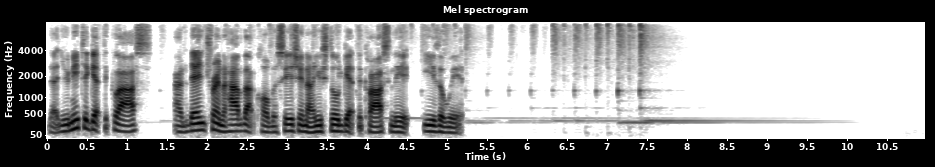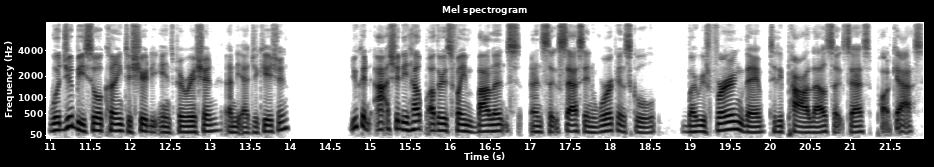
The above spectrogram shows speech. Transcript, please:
that you need to get to class and then trying to have that conversation and you still get to class late either way. Would you be so kind to share the inspiration and the education? You can actually help others find balance and success in work and school by referring them to the Parallel Success podcast.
